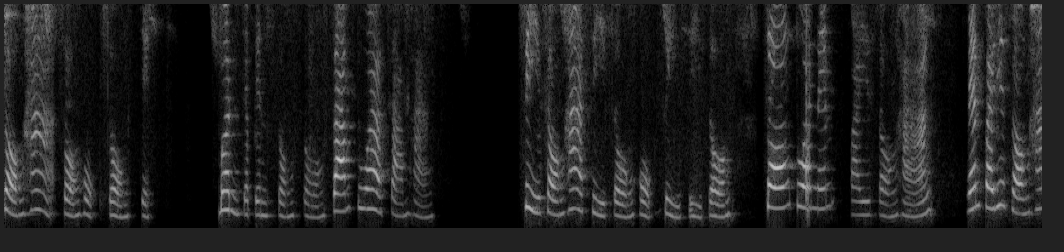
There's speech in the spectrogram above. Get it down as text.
สองห้าสองหกสองเจ็ดเบิ้ลจะเป็นสองสองสามตัวสามหาง สี่สองห้าสี่สองหกสี่สี่สองสองตัวเน้นไปสองหาง เน้นไปที่สองห้า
